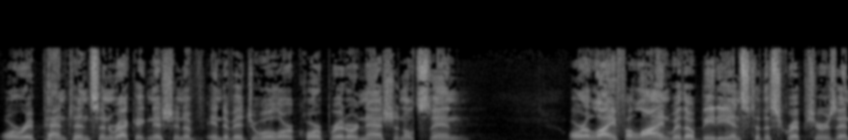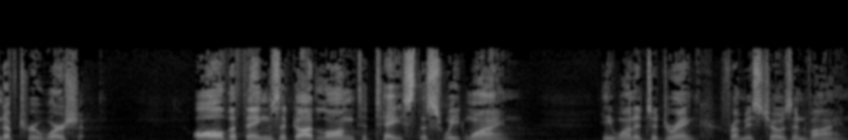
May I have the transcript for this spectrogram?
or repentance and recognition of individual or corporate or national sin or a life aligned with obedience to the scriptures and of true worship. All the things that God longed to taste, the sweet wine he wanted to drink from his chosen vine,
